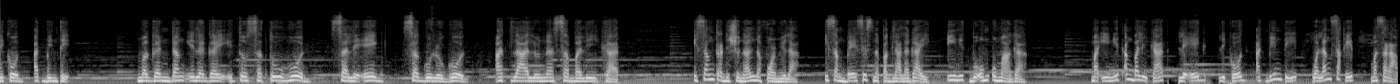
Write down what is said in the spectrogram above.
likod, at binti. Magandang ilagay ito sa tuhod, sa leeg, sa gulugod, at lalo na sa balikat. Isang tradisyonal na formula, isang beses na paglalagay, init buong umaga. Mainit ang balikat, leeg, likod, at binti, walang sakit, masarap.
